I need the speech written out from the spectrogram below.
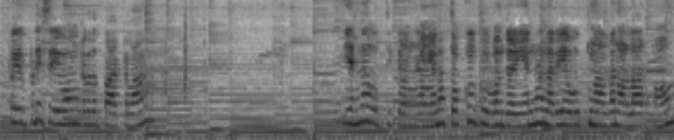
இப்போ எப்படி செய்வோங்கிறத பார்க்கலாம். எண்ணெய் ஊற்றிக்கோங்க ஏன்னா தொக்குக்கு கொஞ்சம் எண்ணெய் நிறைய ஊற்றினா தான் நல்லாயிருக்கும்.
